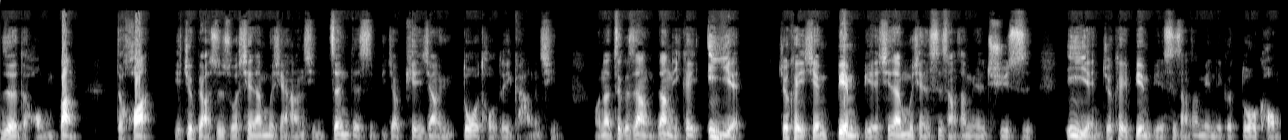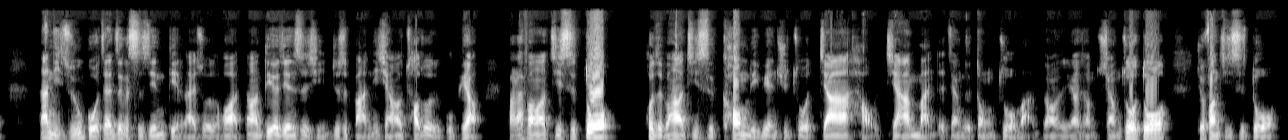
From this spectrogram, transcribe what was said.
热的红棒的话，也就表示说，现在目前行情真的是比较偏向于多头的一个行情哦，那这个让让你可以一眼。就可以先辨别现在目前市场上面的趋势，一眼就可以辨别市场上面的一个多空。那你如果在这个时间点来说的话，当然第二件事情就是把你想要操作的股票，把它放到即时多或者放到即时空里面去做加好加满的这样的动作嘛。然后要想想做多就放即时多，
